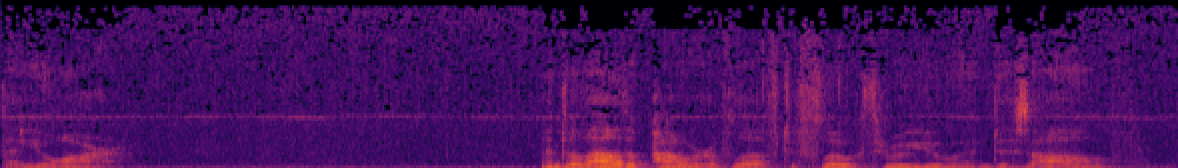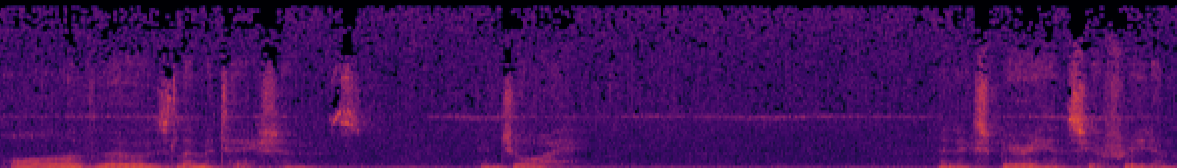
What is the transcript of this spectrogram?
that you are and allow the power of love to flow through you and dissolve all of those limitations. Enjoy and experience your freedom.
